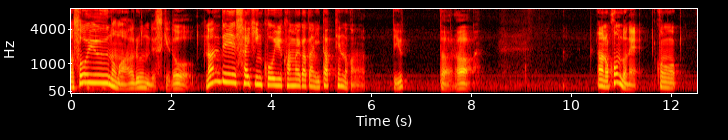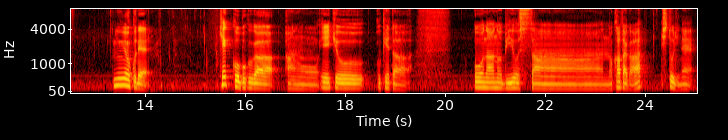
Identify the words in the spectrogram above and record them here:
まあそういうのもあるんですけどなんで最近こういう考え方に至ってんのかなって言ったらあの今度ねこのニューヨークで結構僕があの影響を受けたオーナーの美容師さんの方が一人ね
